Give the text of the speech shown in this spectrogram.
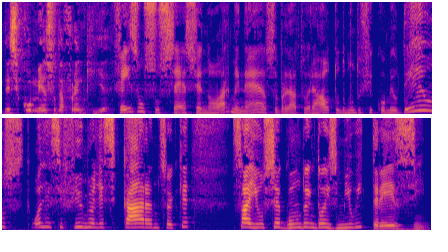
desse começo da franquia. Fez um sucesso enorme, né? Sobrenatural. Todo mundo ficou, meu Deus, olha esse filme, olha esse cara, não sei o quê. Saiu o segundo em 2013.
